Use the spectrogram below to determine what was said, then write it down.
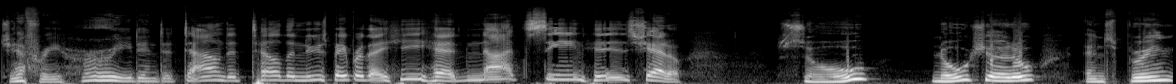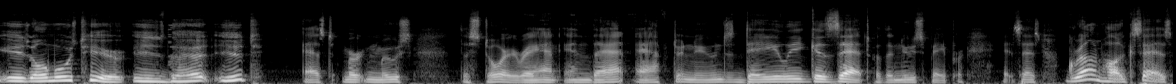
Geoffrey hurried into town to tell the newspaper that he had not seen his shadow. So, no shadow, and spring is almost here. Is that it? asked Merton Moose. The story ran in that afternoon's Daily Gazette, or the newspaper. It says, Groundhog says,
